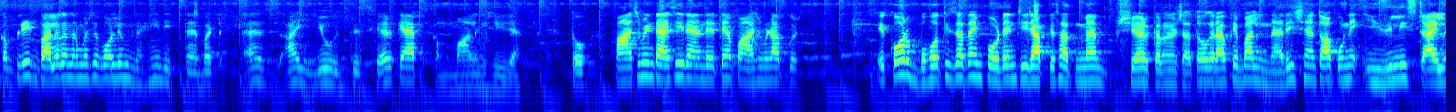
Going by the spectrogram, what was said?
कंप्लीट बालों के अंदर मुझे वॉल्यूम नहीं दिखता है but as I use this hair cap कमाल की चीज़ है। तो पाँच मिनट ऐसे ही रहने देते हैं, पाँच मिनट आपको एक और बहुत ही ज़्यादा इंपॉर्टेंट चीज़ आपके साथ मैं शेयर करना चाहता हूँ। अगर आपके बाल नरिश हैं तो आप उन्हें ईजिली स्टाइल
